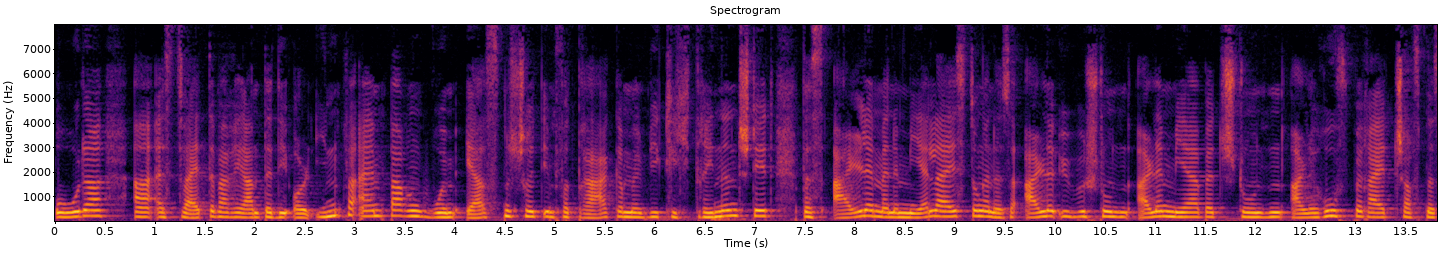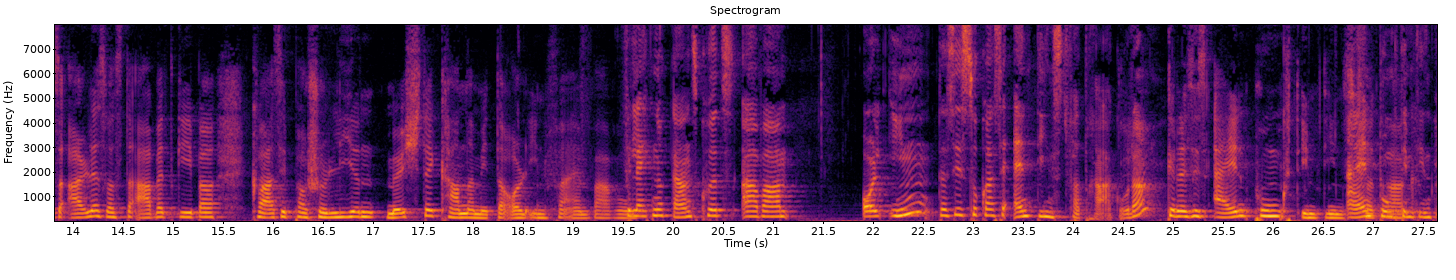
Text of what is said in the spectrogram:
oder äh, als zweite Variante die All-In-Vereinbarung, wo im ersten Schritt im Vertrag einmal wirklich drinnen steht, dass alle meine Mehrleistungen, also alle Überstunden, alle Mehrarbeitsstunden, alle Rufbereitschaften, also alles, was der Arbeitgeber quasi pauschalieren möchte, kann er mit der All-In-Vereinbarung. Vielleicht noch ganz kurz, aber All-in, das ist so quasi ein Dienstvertrag, oder? Genau, das ist ein Punkt im Dienstvertrag. Ein Punkt im Dienst.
